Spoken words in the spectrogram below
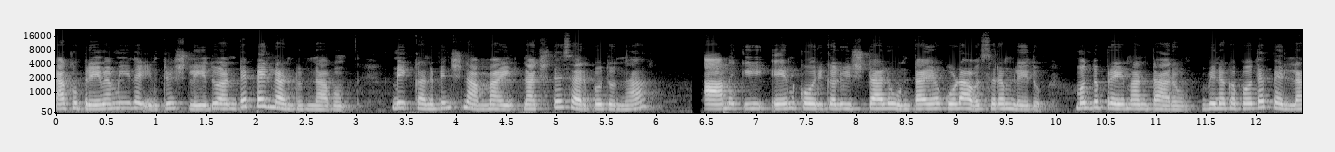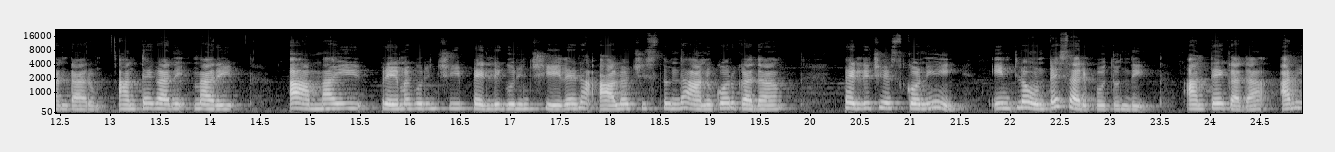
నాకు ప్రేమ మీద ఇంట్రెస్ట్ లేదు అంటే పెళ్ళి అంటున్నాము మీకు కనిపించిన అమ్మాయి నచ్చితే సరిపోతుందా? ఆమెకి ఏం కోరికలు ఇష్టాలు ఉంటాయో కూడా అవసరం లేదు. ముందు ప్రేమ అంటారు వినకపోతే పెళ్ళంటారు. అంతేగాని మరి ఆ అమ్మాయి ప్రేమ గురించి పెళ్ళి గురించి ఏదైనా ఆలోచిస్తుందా? అనుకోరు కదా. పెళ్ళి చేసుకొని ఇంట్లో ఉంటే సరిపోతుంది. అంతే కదా అని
